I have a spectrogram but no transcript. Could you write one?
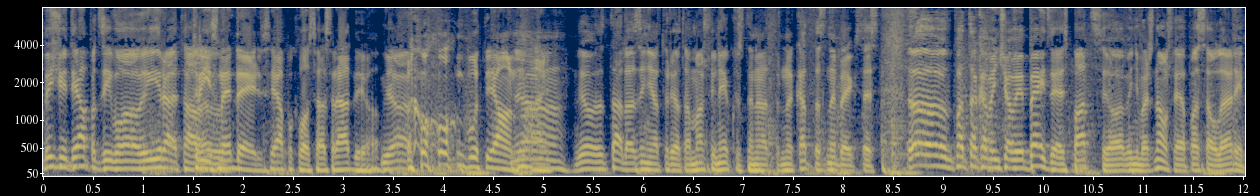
bija šī jāpadzīvo īrētā. Trīs nedēļas jāpaklausās radio. Jā. un būtu jauna. Jā, jo tādā ziņā tur jau tā mašīna iekustināta, tur nekad tas nebeigsies. Uh, pat tā kā viņš jau ir beidzies pats, jo viņi vairs nav šajā pasaulē arī.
